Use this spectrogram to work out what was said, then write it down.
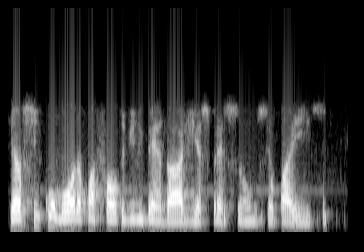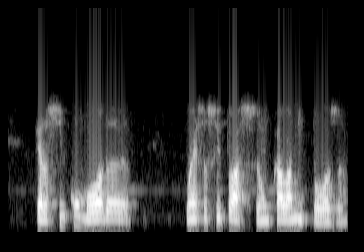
Que ela se incomoda com a falta de liberdade de expressão no seu país. Que ela se incomoda com essa situação calamitosa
